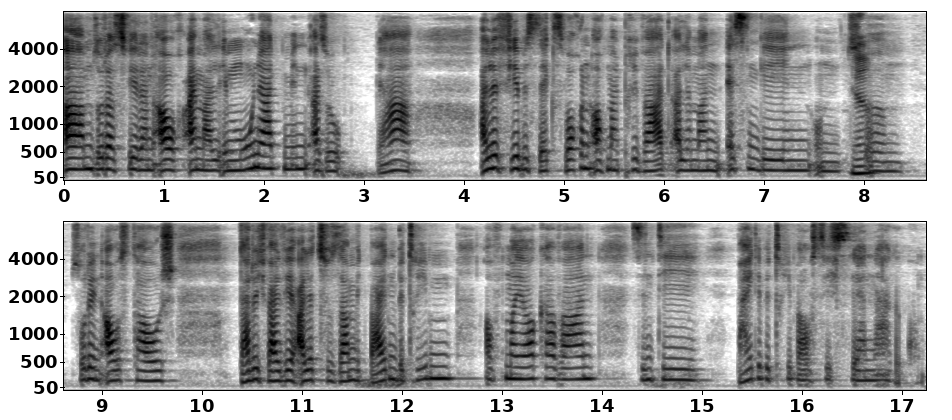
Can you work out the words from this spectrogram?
ähm, so dass wir dann auch einmal im Monat, min- also ja, alle vier bis sechs Wochen auch mal privat alle mal essen gehen und Ja. ähm, so den Austausch. Dadurch, weil wir alle zusammen mit beiden Betrieben auf Mallorca waren, sind die beide Betriebe auch sich sehr nahe gekommen.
